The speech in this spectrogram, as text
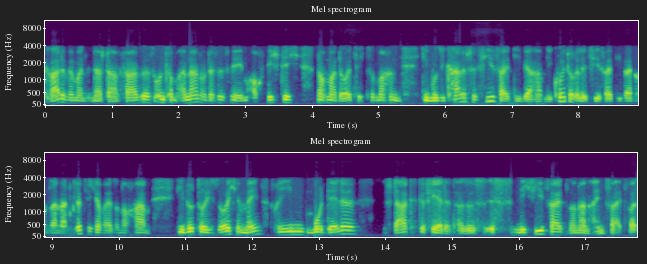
gerade wenn man in der Startphase ist. Und zum anderen, und das ist mir eben auch wichtig, nochmal deutlich zu machen, die musikalische Vielfalt, die wir haben, die kulturelle Vielfalt, die wir in unserem Land glücklicherweise noch haben, die wird durch solche Mainstream-Modelle Modelle stark gefährdet. Also es ist nicht Vielfalt, sondern Einfalt, was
